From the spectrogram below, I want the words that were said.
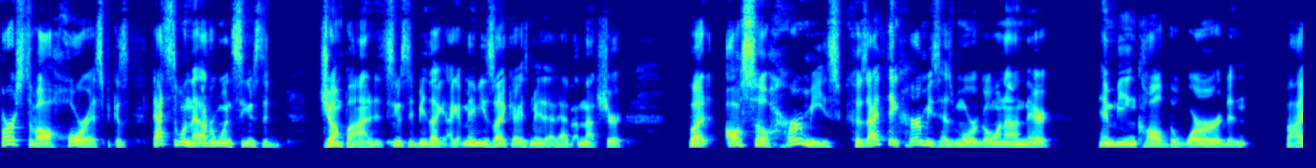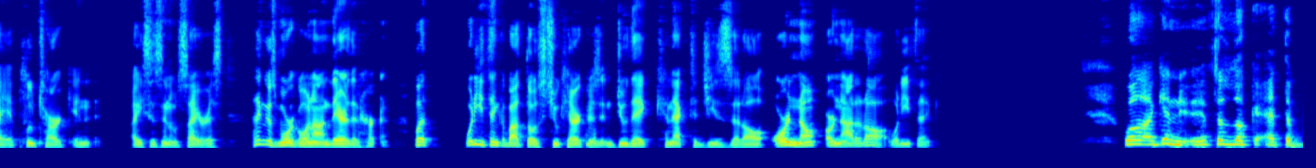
first of all Horus because that's the one that everyone seems to jump on. It seems to be like I- maybe Zeitgeist made that happen. I'm not sure, but also Hermes because I think Hermes has more going on there. Him being called the Word and by Plutarch and Isis and Osiris. I think there's more going on there than her. But what do you think about those two characters and do they connect to Jesus at all or no or not at all? What do you think? Well, again, you have to look at the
